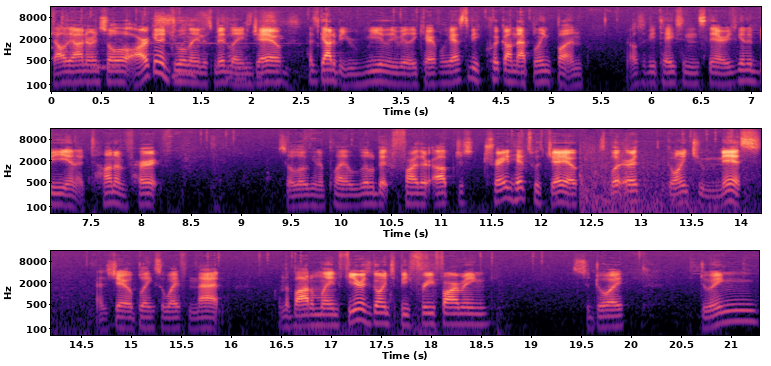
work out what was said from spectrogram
Stallianer and Solo are going to dual lane this mid lane. Jeyo has got to be really, really careful. He has to be quick on that blink button, or else if he takes an Ensnare, he's going to be in a ton of hurt. Solo going to play a little bit farther up. Just trade hits with Jeyo. Split Earth going to miss as Jeyo blinks away from that. On the bottom lane, Fear is going to be free farming. Sudoi doing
